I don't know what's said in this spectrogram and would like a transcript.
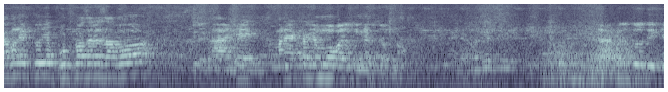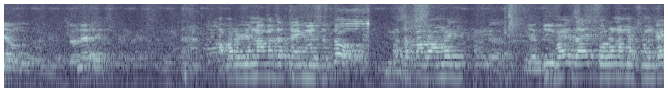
এখন একটু যে বুট বাজারে যাব আহ, মানে একটা মোবাইল কেনার জন্য। আমি তো ওদিক চলে আবার ওই জন্য নামাজের টাইম হয়েছে তো। আচ্ছা তাহলে আমরা দুই ভাই যাই চলেন আমার সঙ্গে।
